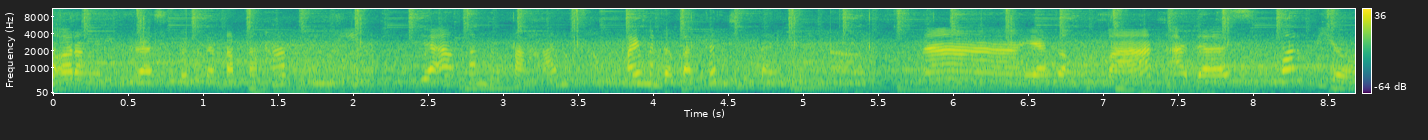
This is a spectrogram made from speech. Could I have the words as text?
seorang Libra sudah menetapkan hati, dia akan bertahan sampai mendapatkan cintanya. Nah, yang keempat ada Scorpio.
